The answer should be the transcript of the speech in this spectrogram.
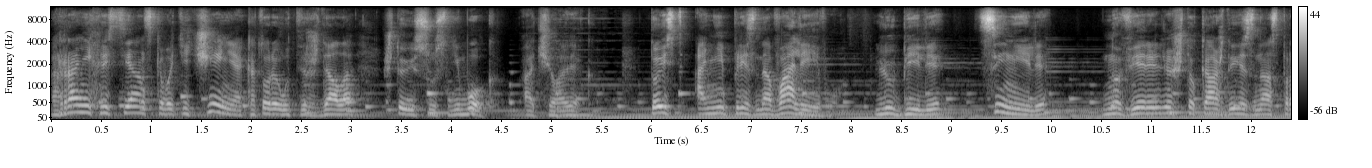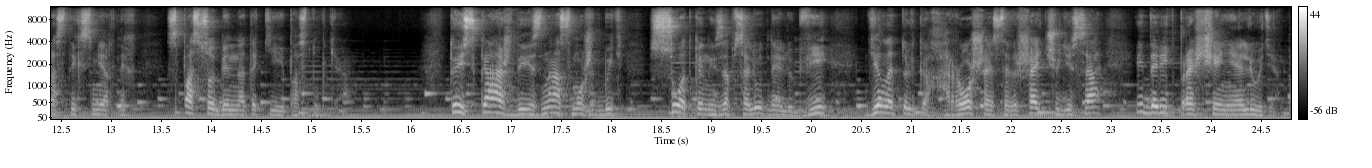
раннехристианского течения, которое утверждало, что Иисус не Бог, а человек. То есть они признавали Его, любили, ценили, но верили, что каждый из нас, простых смертных, способен на такие поступки. То есть каждый из нас может быть соткан из абсолютной любви, делать только хорошее, совершать чудеса и дарить прощение людям.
